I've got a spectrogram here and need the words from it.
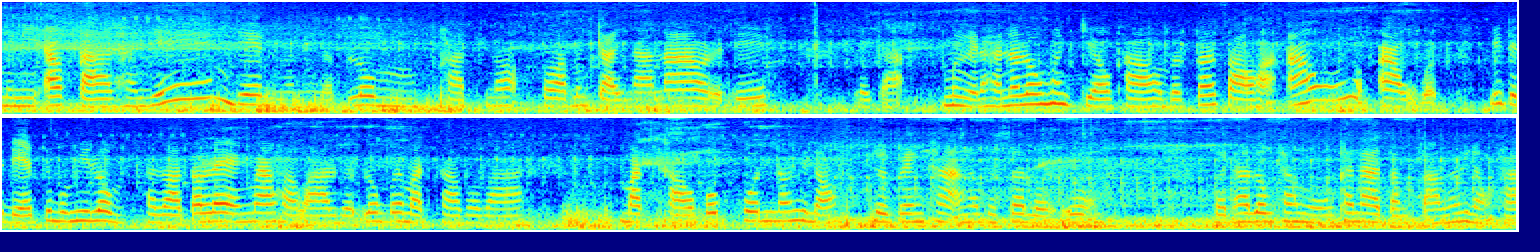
มันนี้อากาศหาเย็นเย็นมันนี้แบบลมพัดเนาะเพราะว่ามันไก่หนาหนาวเลยเด้เลยกะมือนะคะนลงมันเกี่ยวเขาแบบต้นเสาหะเอ้าเอาแบบ มีแต่แดดจะบ่มีลมพาราตอนแรงมากค่ะว่าแบบลงไปหมัดขาวเพราว่ามัดเขาพบคนเนาะพี่น้องเดินแปลงทางเนาะเพื่อสลดลงเปิดอาลงทางหมูขนาดต่ำๆเนาะพี่น้องทา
